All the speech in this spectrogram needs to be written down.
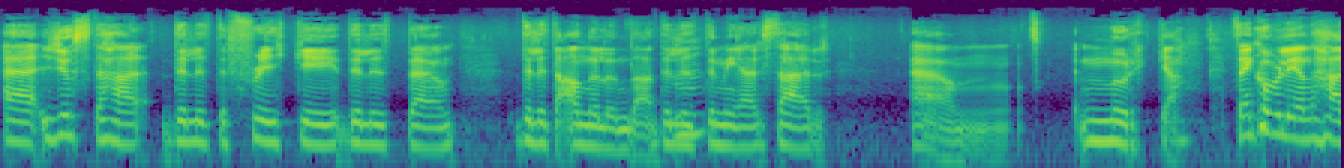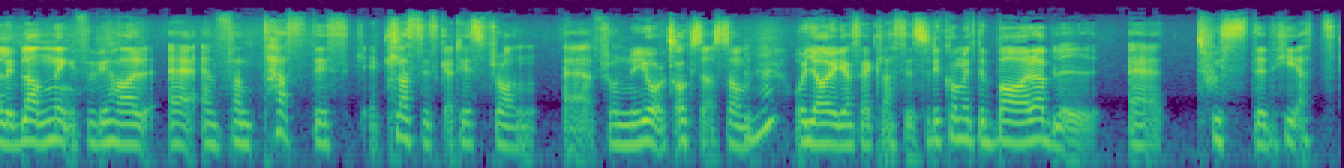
Eh, just det här, det är lite freaky, det är lite, det lite annorlunda, det är lite mer så här ehm, mörka. Sen kommer det bli en härlig blandning för vi har eh, en fantastisk klassisk artist från, eh, från New York också. Som, Och jag är ganska klassisk så det kommer inte bara bli eh, twistedhet.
